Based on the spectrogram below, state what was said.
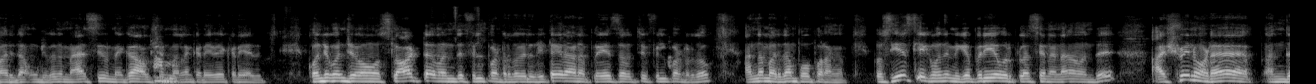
மாதிரி தான். உங்களுக்கு வந்து மேசிவ் மெகா ஆக்ஷன் ஆமா. மாதிரிலாம் கிடையவே கிடையாது. கொஞ்சம் கொஞ்சம் ஸ்லாட்டை வந்து ஃபில் பண்றதோ இல்லை ரிட்டையர் ஆன பிளேயர்ஸை வச்சு ஃபில் பண்றதோ அந்த மாதிரி தான் போக போறாங்க. இப்போ சிஎஸ்கேக்கு வந்து மிகப்பெரிய ஒரு ப்ளஸ் என்னன்னா வந்து அஸ்வினோட அந்த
